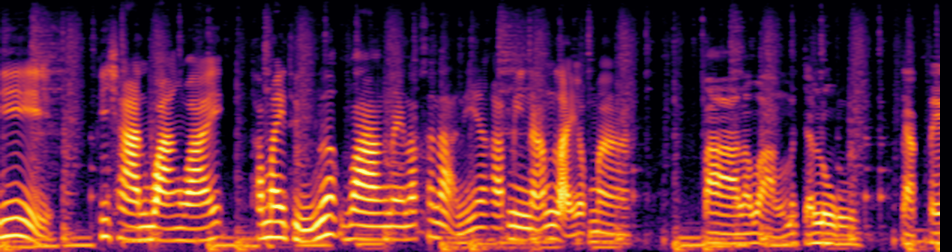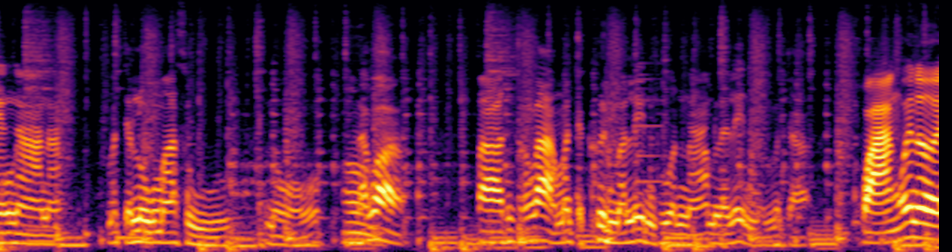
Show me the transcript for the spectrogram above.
ที่พี่ชาญวางไว้ทำไมถึงเลือกวางในลักษณะนี้ครับ มีน้ำไหลออกมา ปลาระหว่างมันจะลงจากแปลงนานะ มันจะลงมาสู่หนองอ๋อ แล้วก็ปลาที่ข้างล่างมันจะขึ้นมาเล่นทวนน้ำอะไรเล่นน่ะมันจะขวางไว้เลย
